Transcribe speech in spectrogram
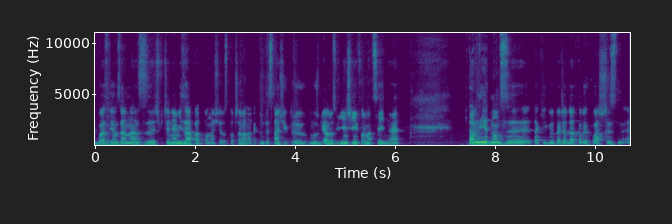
była związana z ćwiczeniami Zapad, bo ona się rozpoczęła na takim dystansie, który umożliwiał rozwinięcie informacyjne tam jedną z e, takich, bym powiedział, dodatkowych płaszczyzn. E,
